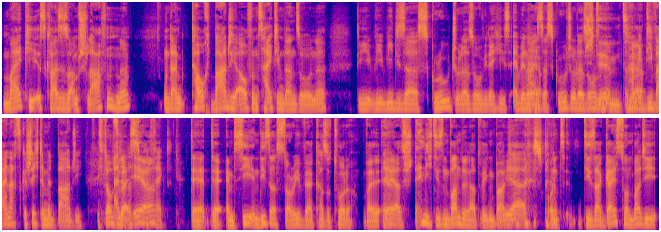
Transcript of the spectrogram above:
Mikey ist quasi so am Schlafen, ne? Und dann taucht Bargy auf und zeigt ihm dann so, ne? Die, wie, wie dieser Scrooge oder so, wie der hieß, Ebenezer Ja. Scrooge oder so. ne? Stimmt, Dann haben ja. wir die Weihnachtsgeschichte mit Bargy. Ich glaube sogar das ist eher, perfekt. der, der MC in dieser Story wäre Kazutora, weil er ja ständig diesen Wandel hat wegen Baji. Ja, stimmt. Und dieser Geist von Baji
